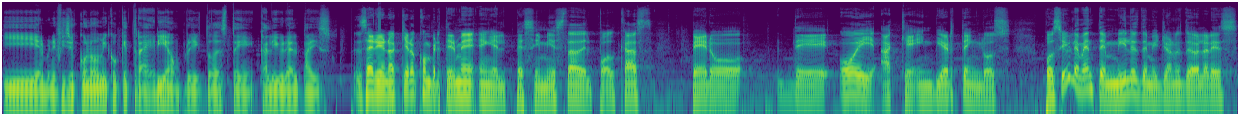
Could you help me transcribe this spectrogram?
y el beneficio económico que traería un proyecto de este calibre al país. En serio, no quiero convertirme en el pesimista del podcast, pero de hoy a que invierten los posiblemente miles de millones de dólares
